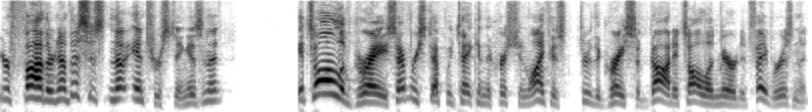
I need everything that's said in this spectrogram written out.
your Father, now this is interesting, isn't it? It's all of grace. Every step we take in the Christian life is through the grace of God. It's all unmerited favor, isn't it?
